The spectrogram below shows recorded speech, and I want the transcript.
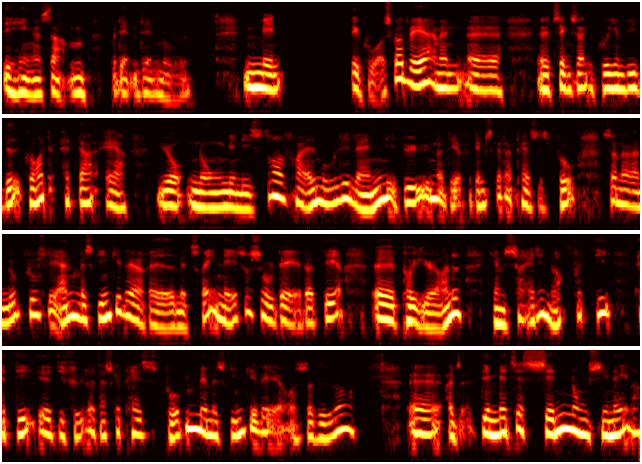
det hænger sammen på den og den måde. Men det kunne også godt være, at man øh, øh, tænkte sådan, gud, jamen, vi ved godt, at der er jo nogle ministre fra alle mulige lande i byen, og derfor dem skal der passes på. Så når der nu pludselig er en maskingeværrede med tre NATO-soldater der øh, på hjørnet, jamen så er det nok fordi, at det, øh, de føler, at der skal passes på dem med maskingevær og så videre. Øh, altså, det er med til at sende nogle signaler.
